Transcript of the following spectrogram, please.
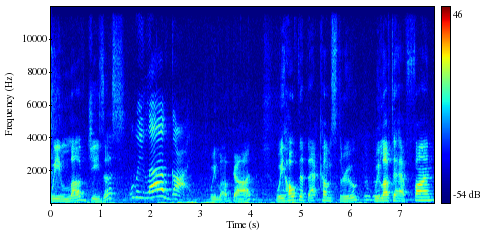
We love Jesus. We love God. We love God. We hope that that comes through. Mm-hmm. We love to have fun.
